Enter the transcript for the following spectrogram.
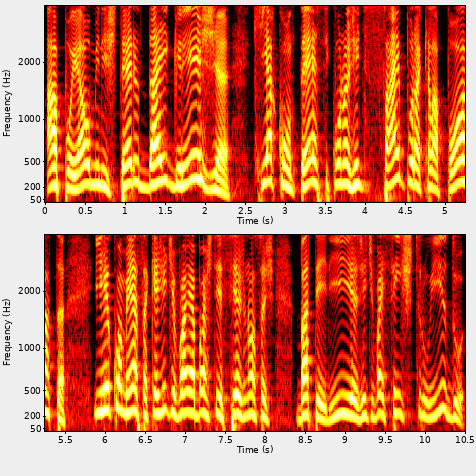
apoiar o ministério da igreja, que acontece quando a gente sai por aquela porta e recomeça. Aqui a gente vai abastecer as nossas baterias, a gente vai ser instruído,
